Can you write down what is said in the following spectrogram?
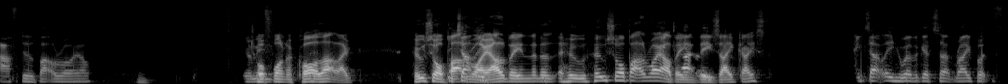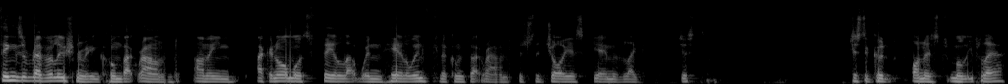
after the battle royale? You know what I Tough mean? one to call that. Like, who saw Battle Exactly. Royale being the who who saw Battle Royale being Exactly. the zeitgeist? Exactly, whoever gets that right. But things are revolutionary and come back round. I mean, I can almost feel that when Halo Infinite comes back round, just a joyous game of like just, just a good, honest multiplayer.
